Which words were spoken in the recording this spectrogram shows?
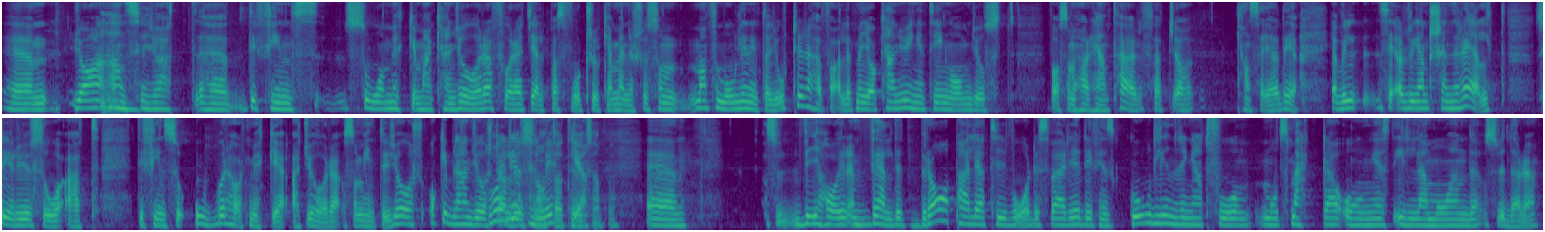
Ehm, jag anser ju att eh, det finns så mycket man kan göra för att hjälpa svårt sjuka människor som man förmodligen inte har gjort i det här fallet. Men jag kan ju ingenting om just vad som har hänt här för att jag kan säga det. Jag vill säga rent generellt så är det ju så att det finns så oerhört mycket att göra som inte görs och ibland görs Vad det alldeles för mycket. Till exempel? Eh, alltså, vi har en väldigt bra palliativ vård i Sverige. Det finns god lindring att få mot smärta, ångest, illamående och så vidare.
